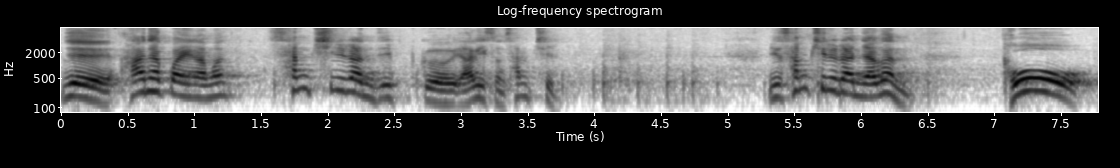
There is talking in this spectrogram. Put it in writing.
이제 한약방에 가면 삼칠이라는 집 그 약이 있어 삼칠. 이 삼칠이라는 약은 보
